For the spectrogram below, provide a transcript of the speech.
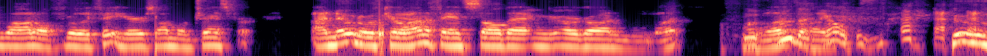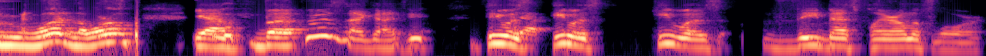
well, I don't really fit here, so I'm going to transfer. I know North Carolina fans saw that and are going, "What? What? Who the like, hell is that? Who? What in the world?" Yeah, but who is that guy? He, he was yeah. he was he was the best player on the floor.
